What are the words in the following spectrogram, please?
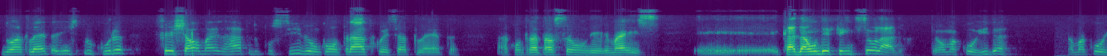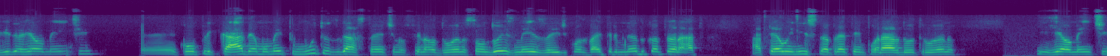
no atleta, a gente procura fechar o mais rápido possível um contrato com esse atleta, a contratação dele, mas é, cada um defende seu lado. Então é uma corrida, é uma corrida realmente é, complicada, é um momento muito desgastante no final do ano. São dois meses aí de quando vai terminando o campeonato até o início da pré-temporada do outro ano e realmente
